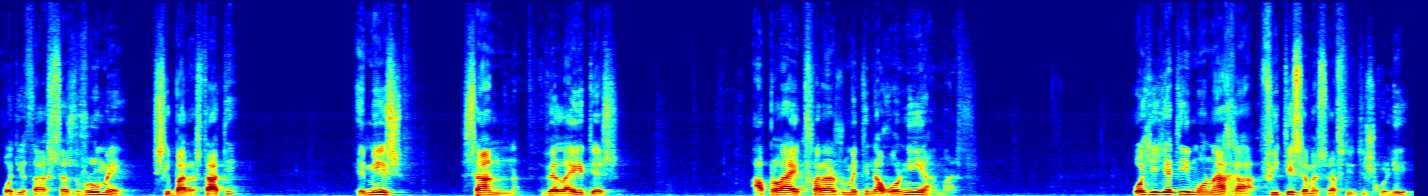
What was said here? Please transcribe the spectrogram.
ότι θα σας βρούμε συμπαραστάτη. Εμείς, σαν βελαΐτες, απλά εκφράζουμε την αγωνία μας. Όχι γιατί μονάχα φοιτήσαμε σε αυτή τη σχολή,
